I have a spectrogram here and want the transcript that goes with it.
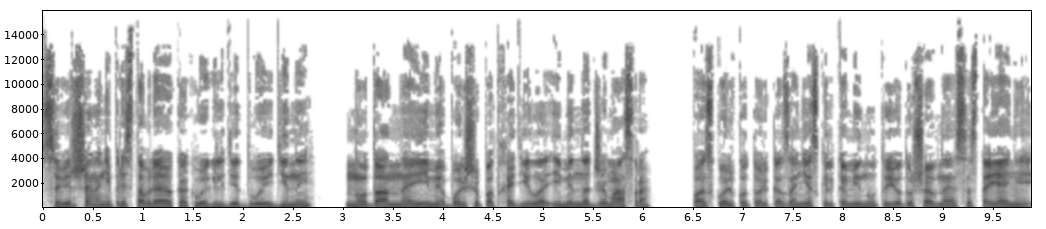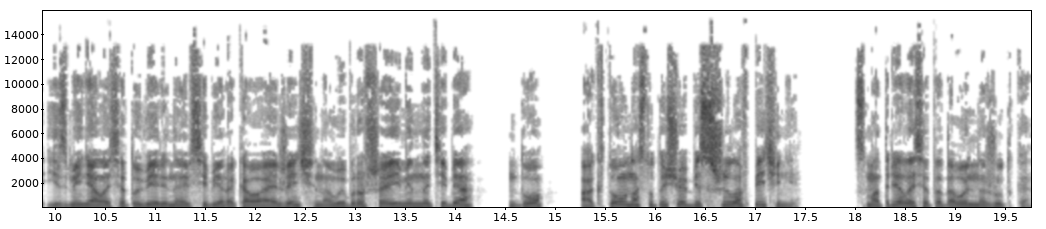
Совершенно не представляю, как выглядит двуединый, но данное имя больше подходило именно Джемасра, поскольку только за несколько минут ее душевное состояние изменялось от уверенная в себе роковая женщина, выбравшая именно тебя, до «А кто у нас тут еще без шила в печени?» Смотрелось это довольно жутко,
